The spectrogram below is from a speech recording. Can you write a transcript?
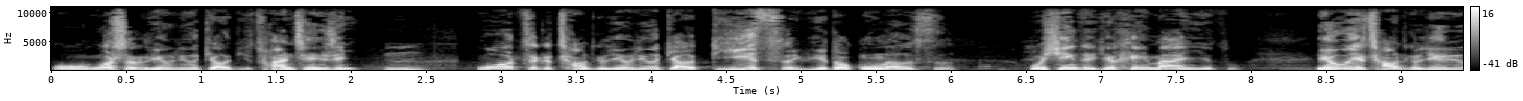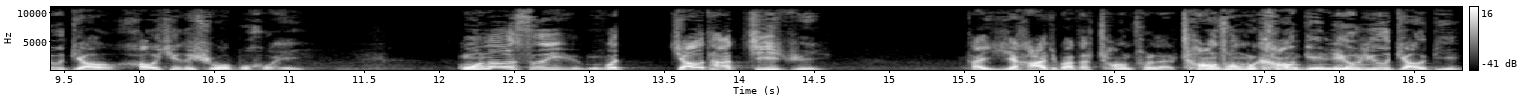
哦，我是溜溜调的传承人。嗯，我这个唱这个溜溜调，第一次遇到龚老师，我心里就很满意足，因为唱这个溜溜调好些都学不会。龚老师，我教他几句，他一下就把它唱出来，唱出我们康定溜溜调的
